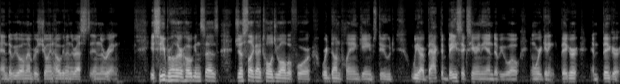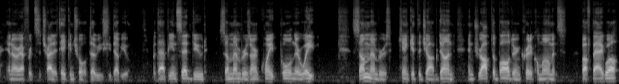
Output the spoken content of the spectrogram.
NWO members join Hogan and the rest in the ring. You see, brother, Hogan says, just like I told you all before, we're done playing games, dude. We are back to basics here in the NWO, and we're getting bigger and bigger in our efforts to try to take control of WCW. But that being said, dude, some members aren't quite pulling their weight. Some members can't get the job done and drop the ball during critical moments. Buff Bagwell,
